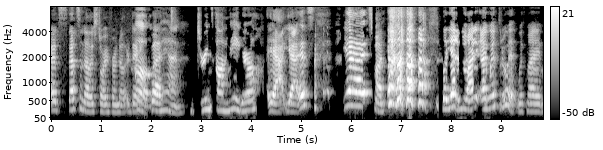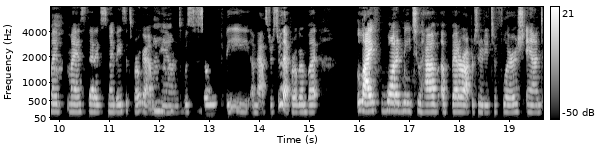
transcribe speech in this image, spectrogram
It's that's another story for another day. Oh but man, drinks on me, girl. yeah, yeah, it's yeah, it's fun. but yeah, no, I, I went through it with my my my aesthetics, my basics program, Mhm. and was so to be a master's through that program. But life wanted me to have a better opportunity to flourish, and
